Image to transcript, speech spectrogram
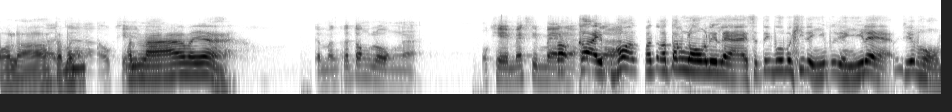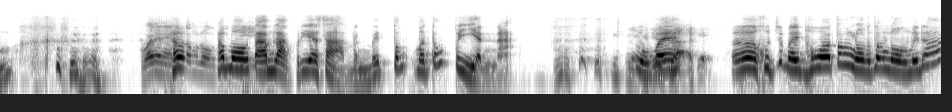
อเหรอ แต่มันาจะโอเคมันล้าไหมอะ แต่มันก็ต้องลงอะ โอเคแม็กซิแมงก็อะก็ไอจจะพ่อมันก็ต้องลงนี่แหละไอ้สตีฟบูธมันคิดอย่างนี้อย่างนี้แหละ เชื่อผมว่ายังไงถ้าก็ต้องลงถ้ามองจริๆตามหลักวิทยาศาสตร์มันไม่ต้องมันต้องเปลี่ยนนะถูถูกไหมเออ คุณจะไปเพราะว่าต้องลงต้องลงไม่ได้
